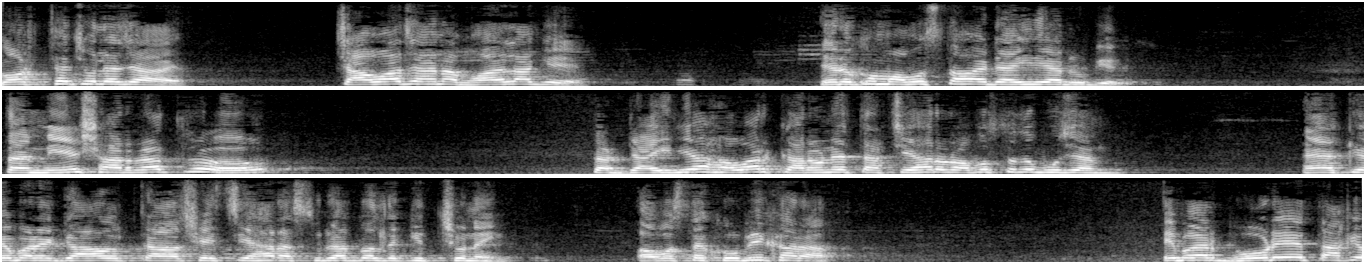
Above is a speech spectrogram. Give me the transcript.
গর্তে চলে যায়, চাওয়া যায় না, ভয় লাগে। এরকম অবস্থা হয় ডায়রিয়া রোগীর। তা মেয়ে সারা রাত্র তার ডায়রিয়া হওয়ার কারণে তার চেহারার অবস্থা তো বুঝেন। একেবারে গালটা সেই চেহারা, সুরাত বলতে কিচ্ছু নেই। অবস্থা খুবই খারাপ। এবার ভোরে তাকে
